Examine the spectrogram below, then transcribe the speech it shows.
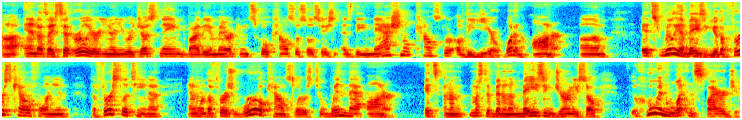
Uh, and as I said earlier, you know, you were just named by the American School Counselor Association as the National Counselor of the Year. What an honor! Um, it's really amazing. You're the first Californian, the first Latina, and one of the first rural counselors to win that honor. It's an must have been an amazing journey. So, who and what inspired you?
